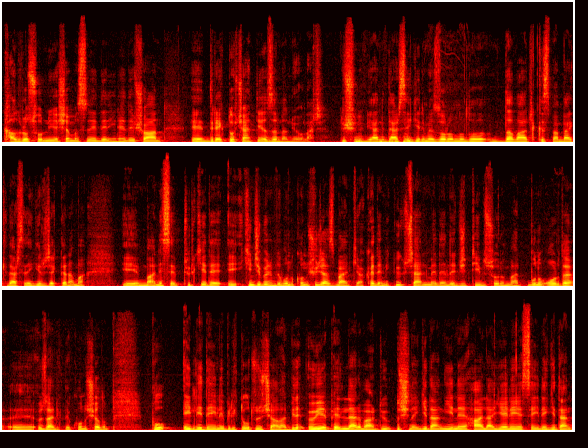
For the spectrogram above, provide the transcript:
kadro sorunu yaşaması nedeniyle de şu an e, direkt doçentliğe hazırlanıyorlar. Düşünün yani derse girme zorunluluğu da var. Kısmen belki derse de girecekler ama e, maalesef Türkiye'de e, ikinci bölümde bunu konuşacağız belki. Akademik yükselmede de ciddi bir sorun var. Bunu orada e, özellikle konuşalım. Bu 50D ile birlikte 33 A var. Bir de ÖYP'liler var. Yurt dışına giden yine hala YLS ile giden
